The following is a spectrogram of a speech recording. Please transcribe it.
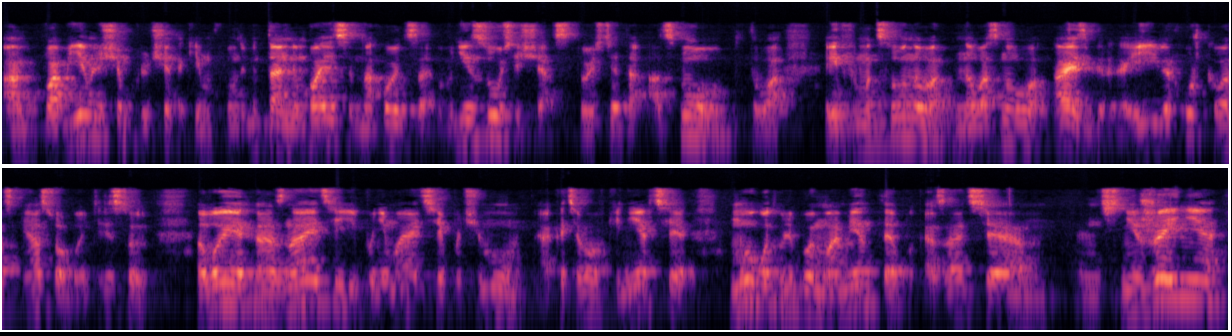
а в объемлющем ключе, таким фундаментальным базисом находится внизу сейчас. То есть это основа этого информационного новостного айсберга. И верхушка вас не особо интересует. Вы э, знаете и понимаете, почему котировки нефти могут в любой момент показать э, снижение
